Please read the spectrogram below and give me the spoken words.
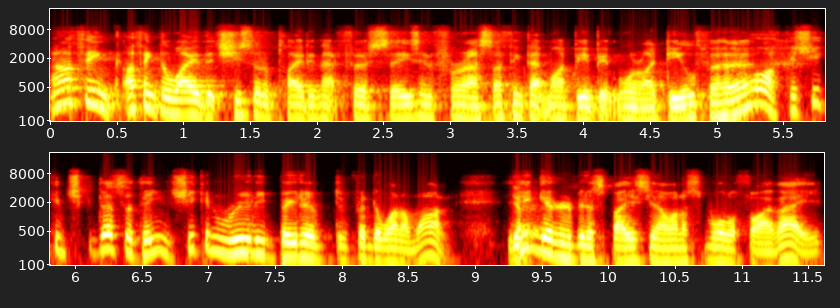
And I think I think the way that she sort of played in that first season for us, I think that might be a bit more ideal for her. Oh, because she can. She, that's the thing. She can really beat a defender one on one. You can get her in a bit of space, you know, on a smaller five eight,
